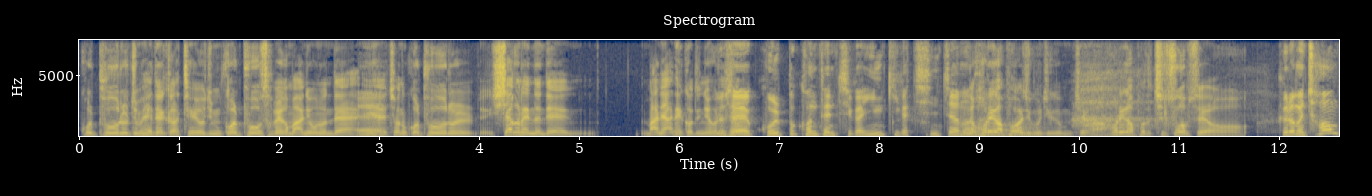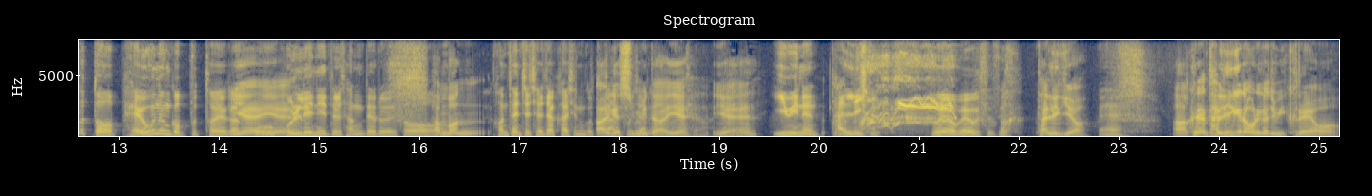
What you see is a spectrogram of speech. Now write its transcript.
골프를 좀 해야 될 것 같아요. 요즘 골프 섭외가 많이 오는데 네. 예, 저는 골프를 시작은 했는데 많이 안 했거든요. 그래서 요새 골프 콘텐츠가 인기가 진짜 많아요. 허리가 아파가지고 지금 제가 허리가 아파서 칠 수가 없어요. 그러면 처음부터 배우는 것부터 해갖고 예, 예. 볼린이들 상대로 해서 한번 컨텐츠 제작하시는 것도 알겠습니다. 예. 예. 2위는 달리기. 왜요? 왜 웃으세요? 달리기요. 예. 아 그냥 달리기라고 하니까 좀 그래요.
